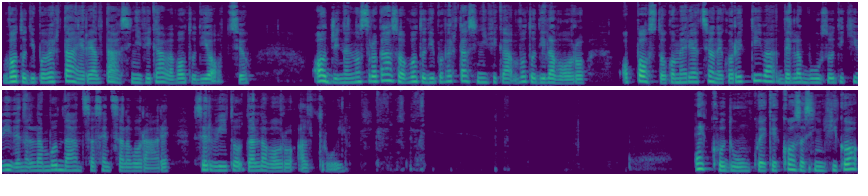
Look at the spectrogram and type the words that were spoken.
voto di povertà in realtà significava voto di ozio. Oggi, nel nostro caso, voto di povertà significa voto di lavoro, opposto come reazione correttiva dell'abuso di chi vive nell'abbondanza senza lavorare, servito dal lavoro altrui. Ecco dunque che cosa significò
